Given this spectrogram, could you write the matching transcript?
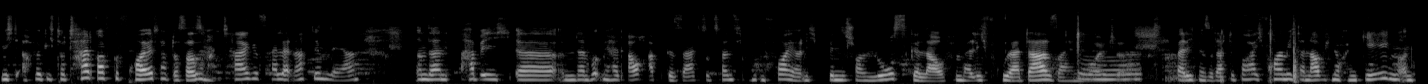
mich auch wirklich total drauf gefreut habe. Das war so mein Tageshighlight nach dem Lernen. Und dann habe ich, äh, und dann wurde mir halt auch abgesagt, so 20 Minuten vorher. Und ich bin schon losgelaufen, weil ich früher da sein wollte. Weil ich mir so dachte, boah, ich freue mich, dann laufe ich noch entgegen und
